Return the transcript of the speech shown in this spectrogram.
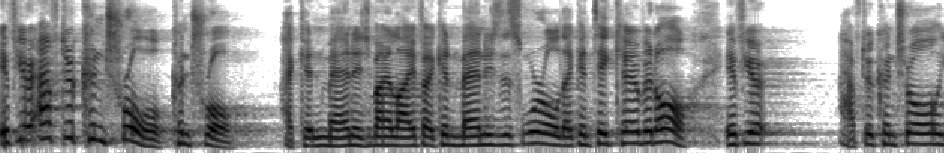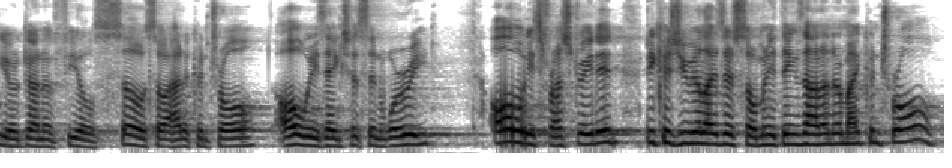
If you're after control, control. I can manage my life, I can manage this world, I can take care of it all. If you're after control, you're gonna feel so, so out of control, always anxious and worried, always frustrated because you realize there's so many things not under my control.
